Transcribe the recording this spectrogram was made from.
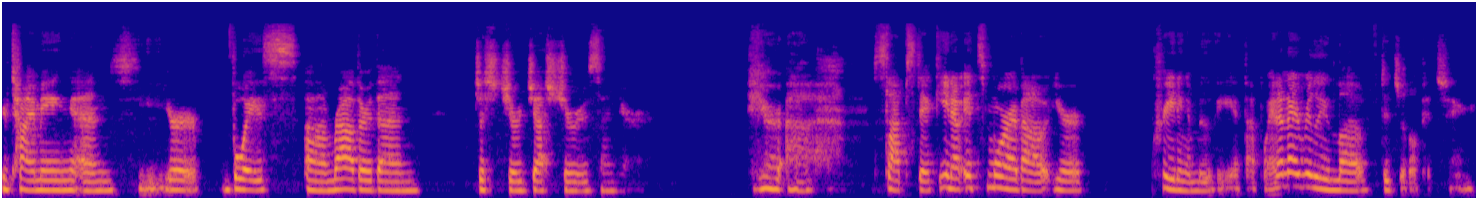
your timing and your voice um, rather than just your gestures and your your uh, slapstick. You know, it's more about your creating a movie at that point. And I really love digital pitching.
